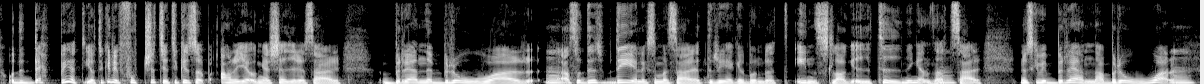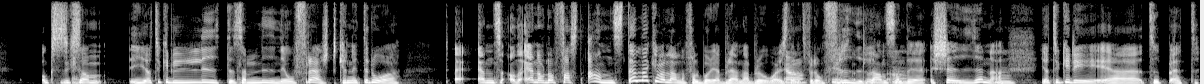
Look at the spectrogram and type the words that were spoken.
Och det deppiga, jag tycker det fortsätter. Jag tycker så att arga unga tjejer är så här, bränner broar. Mm. Alltså det, det är liksom en så här, ett regelbundet inslag i tidningen. Att mm. så här, nu ska vi bränna broar. Mm. Och så liksom, jag tycker det är lite så mini-ofräscht. Kan inte då en, en av de fast anställda kan väl i alla fall börja bränna broar istället ja, för de frilansande ja. tjejerna. Mm. Jag tycker det är typ ett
